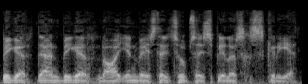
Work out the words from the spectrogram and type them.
bigger than bigger daai een wedstryd so op sy spelers geskree het.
